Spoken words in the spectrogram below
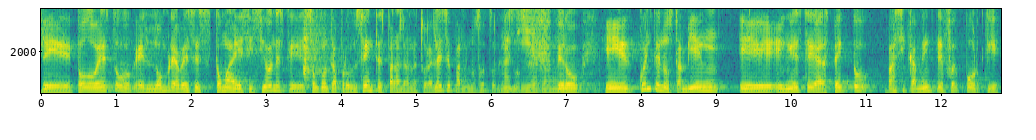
de, todo esto, el hombre a veces toma decisiones que son contraproducentes para la naturaleza y para nosotros mismos. Pero eh, cuéntenos también eh, en este aspecto, básicamente fue porque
